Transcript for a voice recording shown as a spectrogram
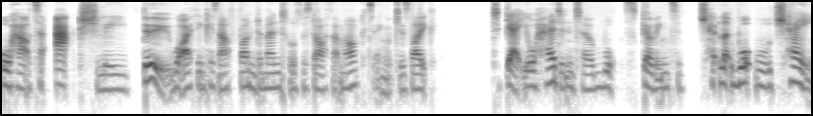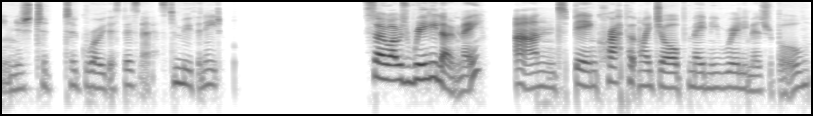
or how to actually do what I think is now fundamental to startup marketing, which is like to get your head into what's going to ch- like what will change to to grow this business, to move the needle. So I was really lonely and being crap at my job made me really miserable.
